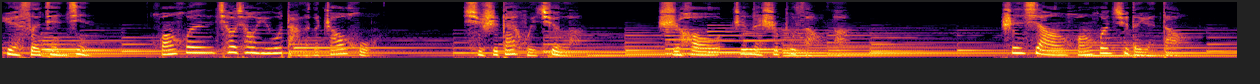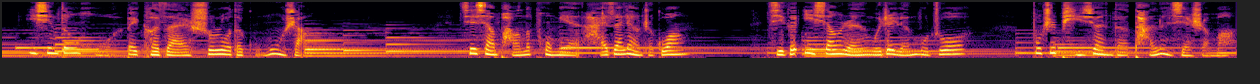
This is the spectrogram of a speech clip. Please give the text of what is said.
月色渐近，黄昏悄悄与我打了个招呼，许是该回去了，时候真的是不早了。伸向黄昏去的远道，一星灯火被刻在疏落的古墓上。街巷旁的铺面还在亮着光，几个异乡人围着圆木桌，不知疲倦地谈论些什么。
